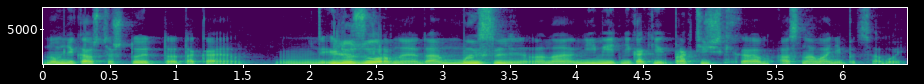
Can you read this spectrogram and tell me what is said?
но мне кажется, что это такая иллюзорная да, мысль, она не имеет никаких практических оснований под собой.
